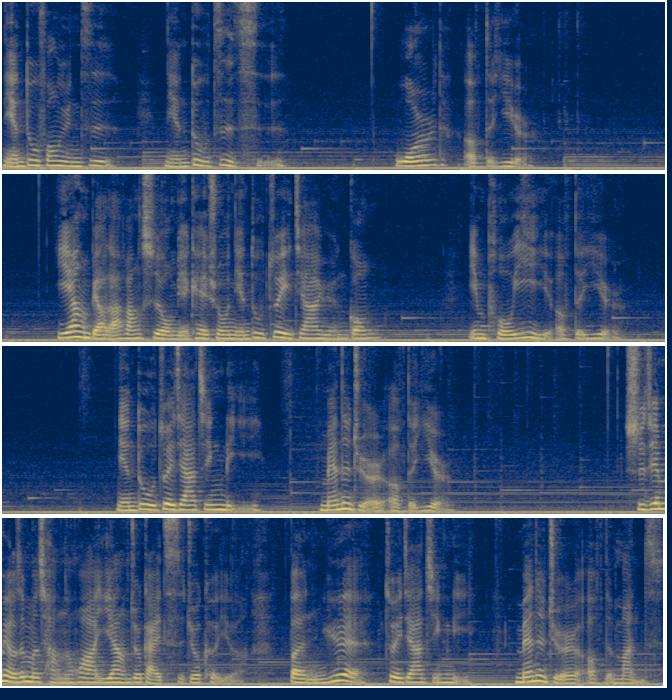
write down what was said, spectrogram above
年度风云字，年度字词，Word of the Year。一样表达方式，我们也可以说年度最佳员工 （Employee of the Year）、年度最佳经理 （Manager of the Year）。时间没有这么长的话，一样就改词就可以了。本月最佳经理 （Manager of the Month）。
